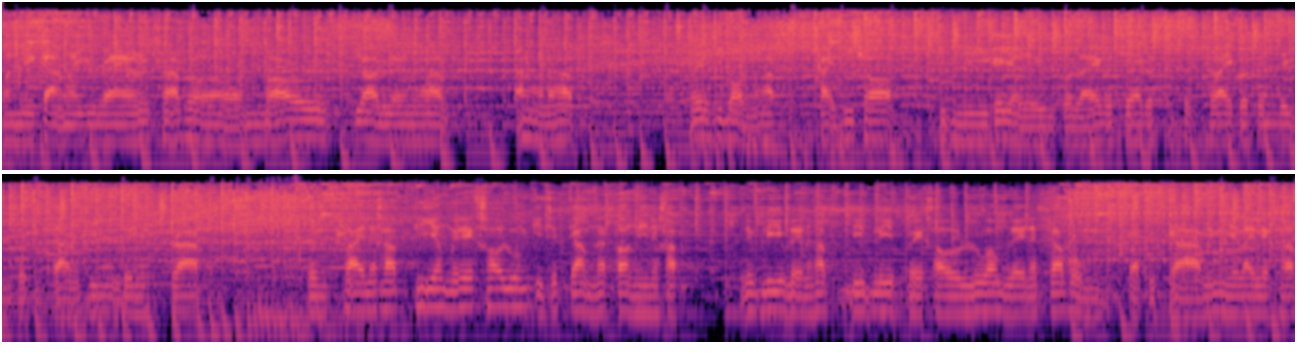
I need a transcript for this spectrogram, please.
วันนี้กลับมาอยู่แล้วนะครับผมยอดเลยนะครับ อ่านะครับก็อย่างที่บอกนะครับ ใครที่ชอบคลิปนี้ก็อย่าลืมกดไลค์กดแชร์กด subscribe กดกระดิ่งกดติดตามที่นี่ด้วยนะครับส่วนใครนะครับที่ยังไม่ได้เข้าร่วมกิจกรรมนะตอนนี้นะครับ รีบๆเลยนะครับ รีบๆไปเข้าร่วมเลยนะครับ ผมกติกาไม่มีอะไรเลยครับ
